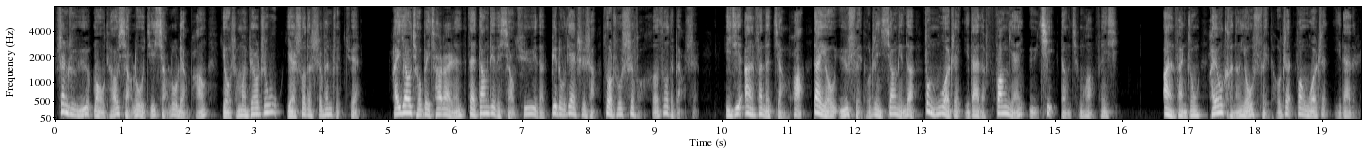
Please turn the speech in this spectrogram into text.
甚至于某条小路及小路两旁有什么标志物，也说得十分准确，还要求被敲诈人在当地的小区域的闭路电视上做出是否合作的表示。以及案犯的讲话带有与水头镇相邻的凤卧镇一带的方言语气等情况分析，案犯中很有可能有水头镇凤卧镇一带的人，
